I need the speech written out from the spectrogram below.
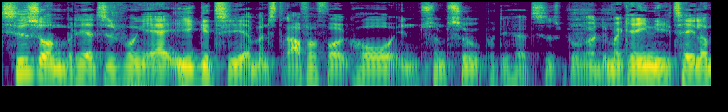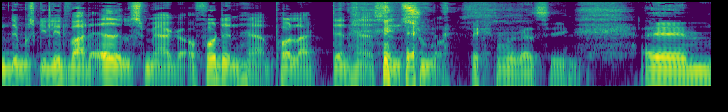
tidsånden på det her tidspunkt er ikke til, at man straffer folk hårdere, end som så på det her tidspunkt. Og det, man kan egentlig tale om, det måske lidt var et adelsmærke at få den her pålagt, den her censur. det kan man godt sige. Øhm,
